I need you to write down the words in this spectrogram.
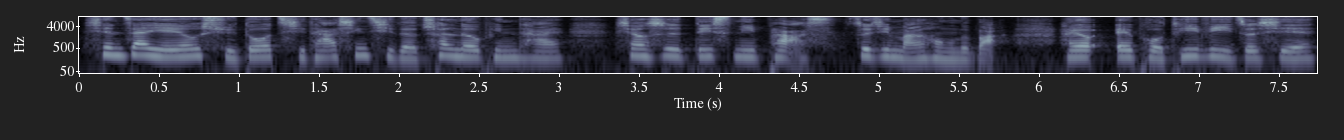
现在也有许多其他新奇的串流平台，像是 Disney Plus 最近蛮红的吧，还有 Apple TV 这些。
